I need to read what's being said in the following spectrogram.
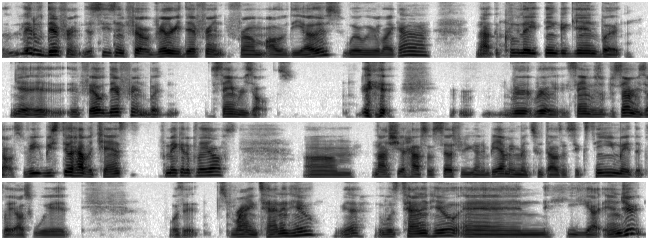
a little different. This season felt very different from all of the others, where we were like, ah, not the Kool Aid thing again. But yeah, it, it felt different, but the same results. Re- really, same same results. We we still have a chance of making the playoffs. Um, not sure how successful you're going to be. I remember in 2016, you made the playoffs with was it Ryan Tannehill? Yeah, it was Tannehill, and he got injured.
